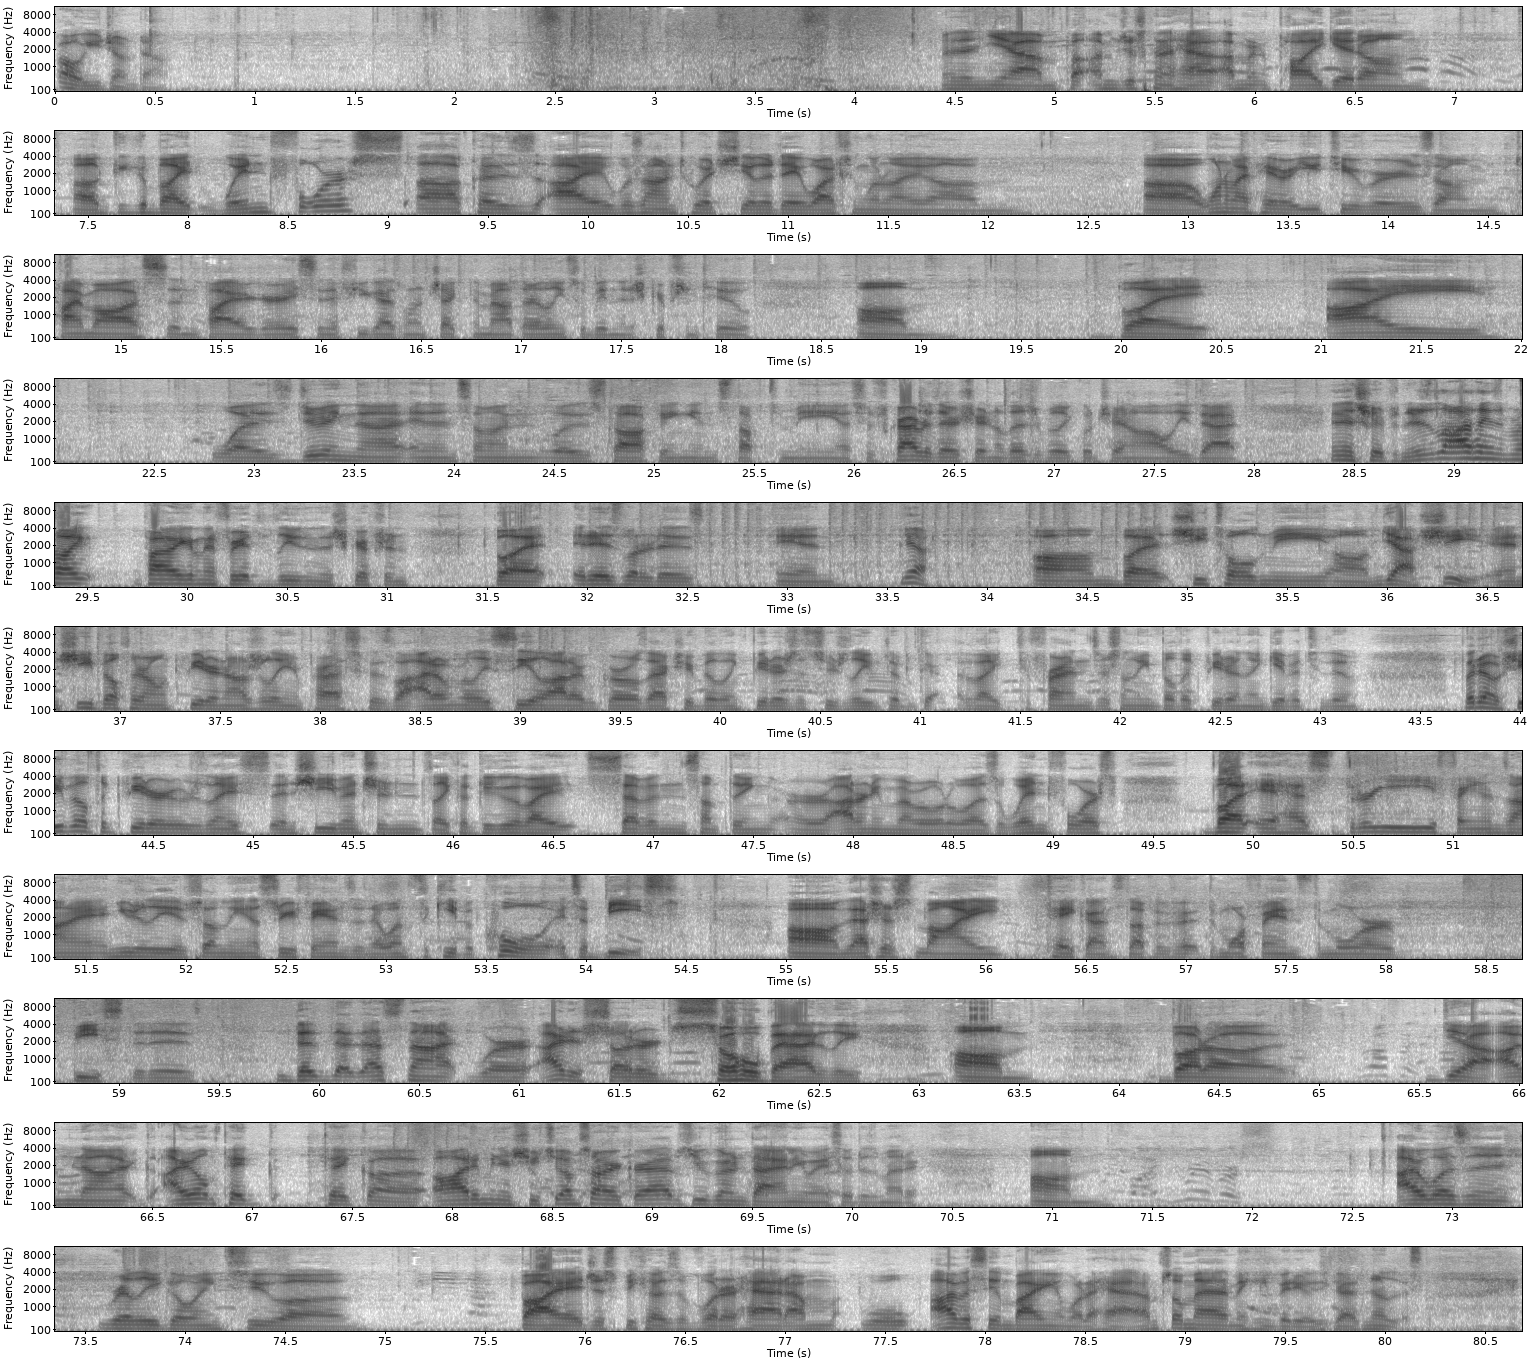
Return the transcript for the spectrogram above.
Oh, you jumped down. And then yeah, I'm, I'm just gonna have I'm gonna probably get um a Gigabyte Wind Force uh, cause I was on Twitch the other day watching one of my um uh, one of my favorite YouTubers um Timos and Fire Grace and if you guys want to check them out their links will be in the description too. Um, but I was doing that, and then someone was talking and stuff to me. I subscribed to their channel. There's a really cool channel. I'll leave that in the description. There's a lot of things I'm probably, probably going to forget to leave in the description, but it is what it is. And, yeah. Um, but she told me, um, yeah, she, and she built her own computer, and I was really impressed, because I don't really see a lot of girls actually building computers. It's usually, like, to friends or something, build a computer, and then give it to them. But no, she built a computer, it was nice, and she mentioned, like, a Gigabyte 7 something, or I don't even remember what it was, Wind Force, but it has three fans on it, and usually if something has three fans and it wants to keep it cool, it's a beast. Um, that's just my take on stuff. If it, the more fans, the more beast it is. Th that's not where, I just shuddered so badly. Um, but, uh, yeah, I'm not, I don't pick, pick, uh, oh, I didn't mean to shoot you. I'm sorry, Crabs, you're gonna die anyway, so it doesn't matter. Um, I wasn't really going to, uh, buy it just because of what it had. I'm, well, obviously I'm buying it what I had. I'm so mad at making videos, you guys know this.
